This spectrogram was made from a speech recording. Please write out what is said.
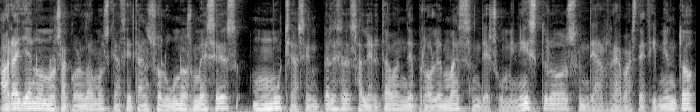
Ahora ya no nos acordamos que hace tan solo unos meses muchas empresas alertaban de problemas de suministros, de reabastecimiento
